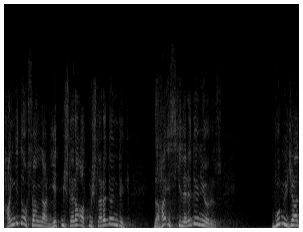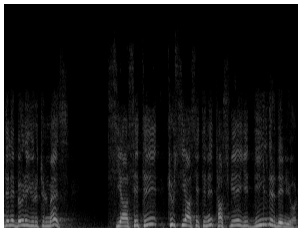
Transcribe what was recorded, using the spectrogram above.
Hangi 90'lar? 70'lere, 60'lara döndük. Daha eskilere dönüyoruz. Bu mücadele böyle yürütülmez. Siyaseti, Kürt siyasetini tasfiye değildir deniyor.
